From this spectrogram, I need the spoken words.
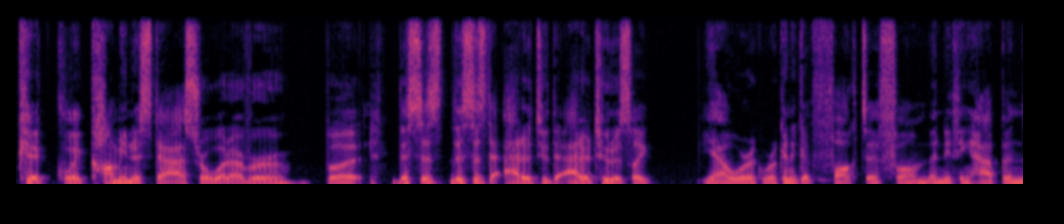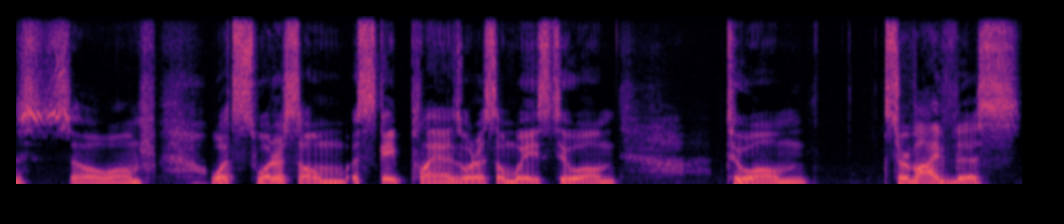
kick like communist ass or whatever. But this is this is the attitude. The attitude is like yeah, we're we're gonna get fucked if um, anything happens. So um, what's what are some escape plans? What are some ways to um to um survive this?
